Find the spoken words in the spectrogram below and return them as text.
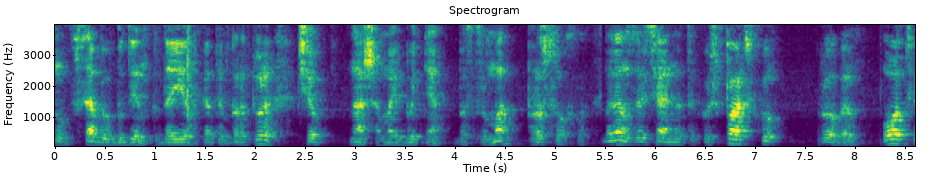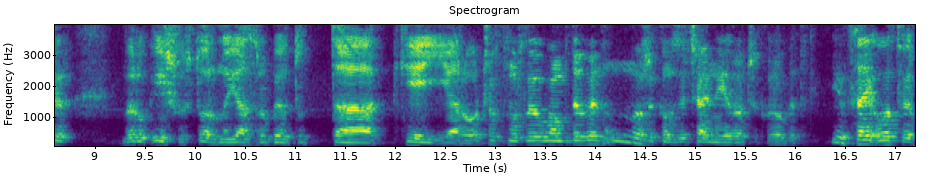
ну, в себе в будинку, де є така температура, щоб наша майбутня баструма просохла. Беремо, звичайно, таку шпачку, робимо отвір. Беру іншу сторону, я зробив тут такий ярочок, можливо, вам буде видно. Ну, Ножиком звичайний ярочок робите. І в цей отвір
